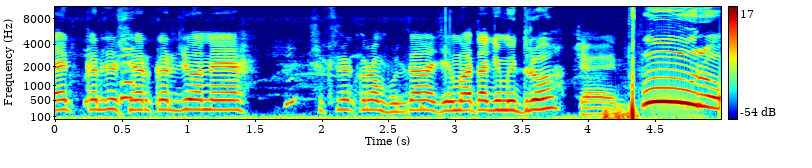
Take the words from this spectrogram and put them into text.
લાઈક કરજો શેર કરજો અને સબસ્ક્રાઈબ કરવા ભૂલતા ના. જય માતાજી મિત્રો. જય પૂરો.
